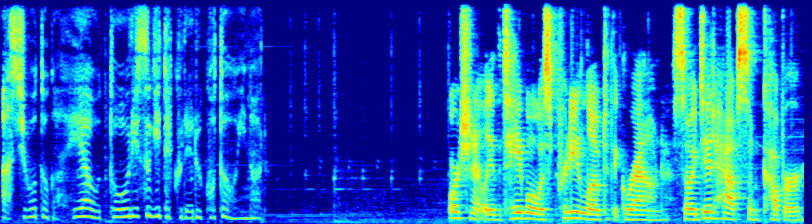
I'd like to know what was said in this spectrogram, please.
足音が部屋を通り過ぎてくれることを祈る Fortunately, the table was pretty low to the ground, so I did have some cover.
